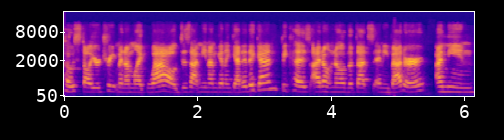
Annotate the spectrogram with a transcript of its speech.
post all your treatment. I'm like, wow, does that mean I'm going to get it again? Because I don't know that that's any better. I mean,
